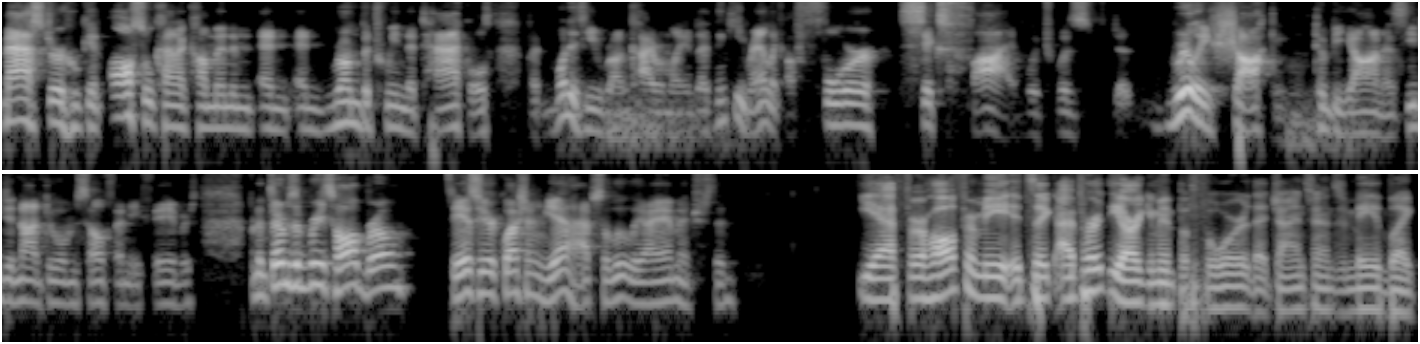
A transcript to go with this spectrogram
master who can also kind of come in and, and, and run between the tackles. But what did he run, Kyren Williams? I think he ran like a four six five, which was uh, really shocking to be honest. He did not do himself any favors. But in terms of Breece Hall, bro, to answer your question, yeah, absolutely, I am interested. Yeah, for Hall, for me, it's like I've heard the argument before that Giants fans have made, like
